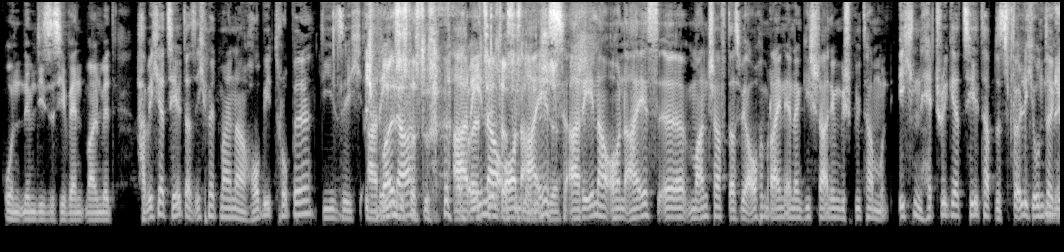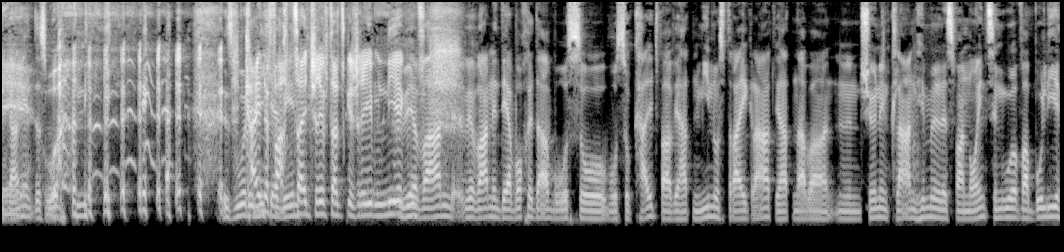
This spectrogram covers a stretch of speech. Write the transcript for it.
und nimm dieses Event mal mit. Habe ich erzählt, dass ich mit meiner Hobbytruppe, die sich ich Arena, es, Arena on Ice. Arena on Ice äh, Mannschaft, dass wir auch im Rhein-Energiestadion gespielt haben und ich einen Hattrick erzählt habe, das ist völlig untergegangen. Nee. Das wurde, nie, das wurde Keine Fachzeitschrift hat's geschrieben, nirgends. Wir waren, wir waren in der Woche da, wo es so, wo es so kalt war. Wir hatten minus drei Grad, wir hatten aber einen schönen klaren Himmel. Es war 19 Uhr, war Bulli.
